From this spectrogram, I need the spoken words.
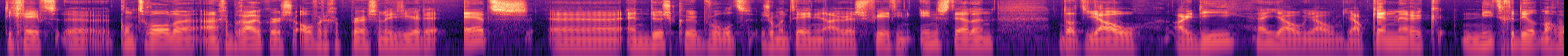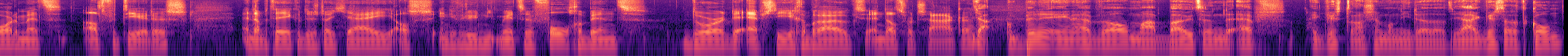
Die geeft eh, controle aan gebruikers over de gepersonaliseerde ads. Eh, en dus kun je bijvoorbeeld zometeen in iOS 14 instellen dat jouw ID, hè, jouw, jouw, kenmerk, niet gedeeld mag worden met adverteerders. En dat betekent dus dat jij als individu niet meer te volgen bent door de apps die je gebruikt en dat soort zaken. Ja, binnen één app wel, maar buiten de apps. Ik wist trouwens helemaal niet dat het... Ja, ik wist dat het kon,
